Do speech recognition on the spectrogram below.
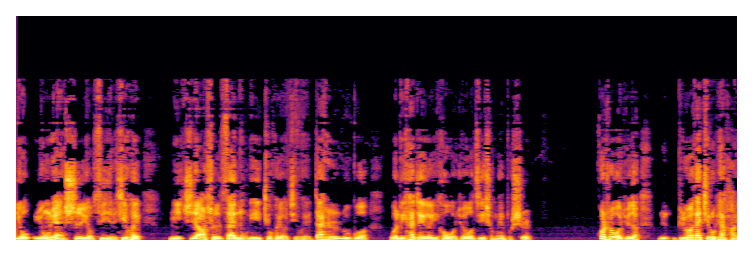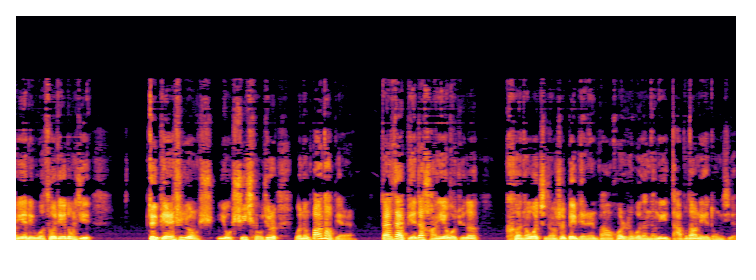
有永远是有自己的机会。你只要是在努力，就会有机会。但是如果我离开这个以后，我觉得我自己什么也不是，或者说我觉得，嗯比如说在纪录片行业里，我做这些东西，对别人是一种需有需求，就是我能帮到别人。但是在别的行业，我觉得可能我只能是被别人帮，或者说我的能力达不到那些东西。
